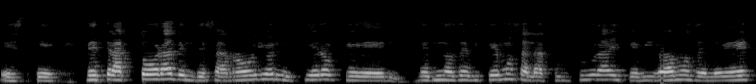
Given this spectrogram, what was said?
este, detractora del desarrollo, ni quiero que nos dediquemos a la cultura y que vivamos de leer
